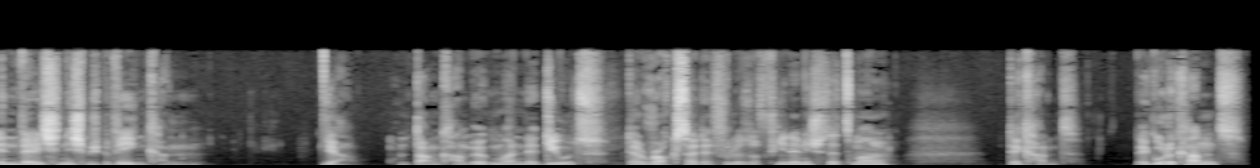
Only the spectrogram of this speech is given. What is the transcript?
in welchen ich mich bewegen kann. Ja, und dann kam irgendwann der Dude, der Rockstar der Philosophie nenne ich es jetzt mal, der Kant. Der gute Kant,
